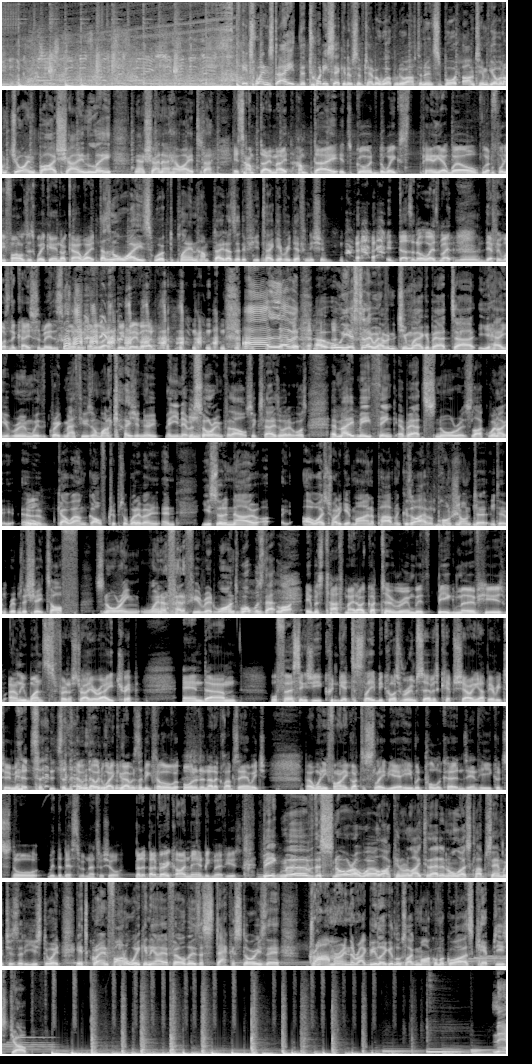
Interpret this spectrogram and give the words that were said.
gets into the contest. It's Wednesday, the 22nd of September. Welcome to Afternoon Sport. I'm Tim Gilbert. I'm joined by Shane Lee. Now, Shane, how are you today? It's hump day, mate. Hump day. It's good. The week's panning out well. We've got footy finals this weekend. I can't wait. Doesn't always work to plan hump day, does it, if you take every definition? it doesn't always, mate. It definitely wasn't the case for me this morning. anyway, we move on. I love it. Uh, well, yesterday we were having a chinwag about uh, you, how you room with Greg Matthews on one occasion, who, and you never saw him for the whole six days or whatever it was. It made me think about snorers. Like when I uh, go on golf trips or whatever, and, and you sort of know. I always try to get my own apartment because I have a penchant to, to rip the sheets off snoring when I've had a few red wines. What was that like? It was tough, mate. I got to room with Big Merv Hughes only once for an Australia A trip. And, um, well, first things you couldn't get to sleep because room service kept showing up every two minutes. so they, would- would wake you up as the big fellow ordered another club sandwich. But when he finally got to sleep, yeah, he would pull the curtains in. He could snore with the best of them, that's for sure. But, but a very kind man, Big Merv Hughes. Big Merv the Snorer. Well, I can relate to that and all those club sandwiches that he used to eat. It's grand final week in the AFL. There's a stack of stories there. Drama in the rugby league. It looks like Michael Maguire's kept his job.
